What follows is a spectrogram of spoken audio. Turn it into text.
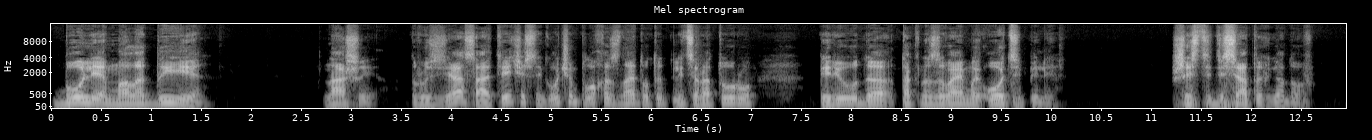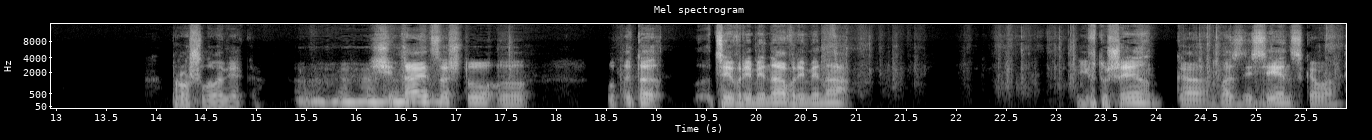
более молодые наши друзья, соотечественники очень плохо знают вот эту литературу периода так называемой оттепели 60-х годов прошлого века. Считается, что э, вот это те времена, времена Евтушенко, Вознесенского –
